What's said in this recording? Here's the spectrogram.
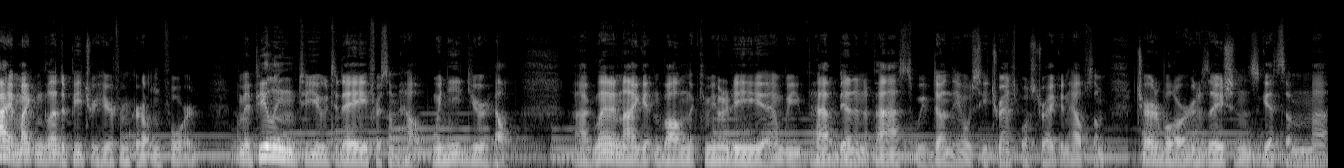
Hi, Mike and Glenda Petrie here from Carleton Ford. I'm appealing to you today for some help. We need your help. Uh, Glenn and I get involved in the community, and we have been in the past. We've done the OC Transpo strike and helped some charitable organizations get some uh,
